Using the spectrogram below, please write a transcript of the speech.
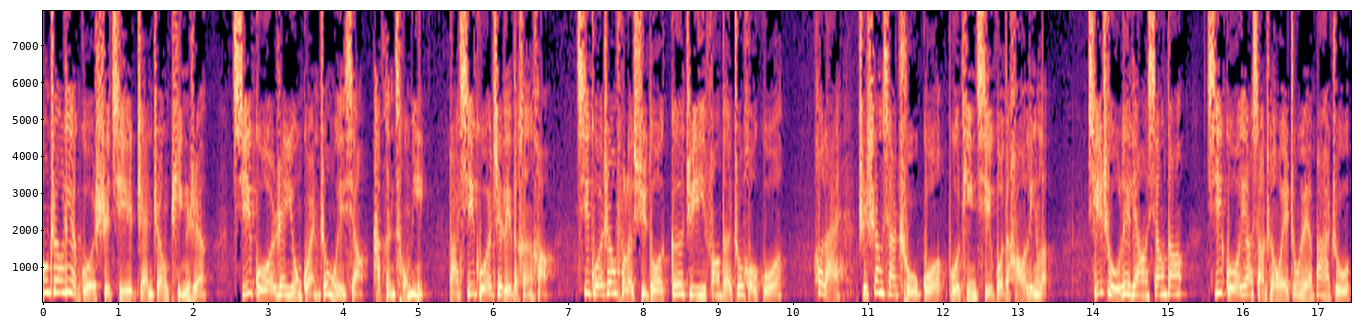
东周列国时期战争平忍，齐国任用管仲为相，他很聪明，把齐国治理得很好。齐国征服了许多割据一方的诸侯国，后来只剩下楚国不听齐国的号令了。齐楚力量相当，齐国要想成为中原霸主，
